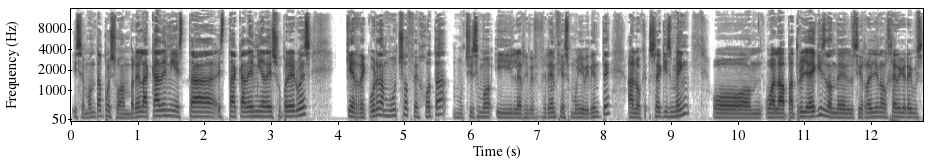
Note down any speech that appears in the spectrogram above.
y se monta pues su Umbrella Academy, esta, esta academia de superhéroes que recuerda mucho CJ, muchísimo, y la referencia es muy evidente, a los X-Men o, a la Patrulla X, donde el Sir Reginald Hergraves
